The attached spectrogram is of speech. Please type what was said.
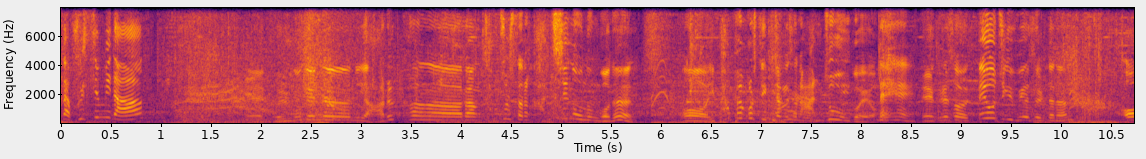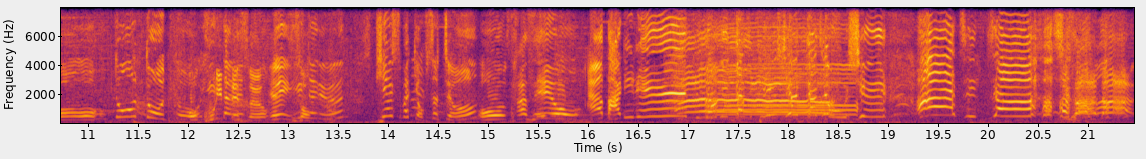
쏟아붓습니다. 네, 결국에는 이 아르카나랑 창술사랑 같이 노는 거는 어, 이 팡팡걸스 입장에서는 안 좋은 거예요. 네. 네, 그래서 떼어주기 위해서 일단은 어, 또 또 또. 어, 고립됐어요. 예, 구석. 일단은 피할 수밖에 없었죠. 어 사세요. 아 마리를 아! 그거기까지 텐션까지 오시. 아 진짜. 치사하다.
